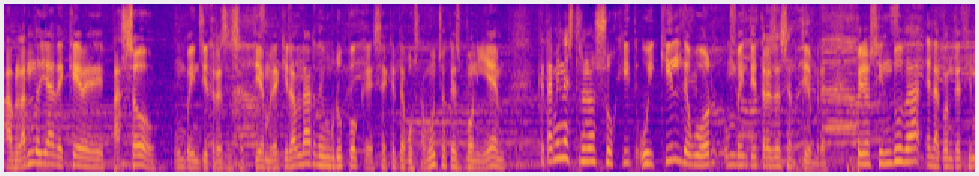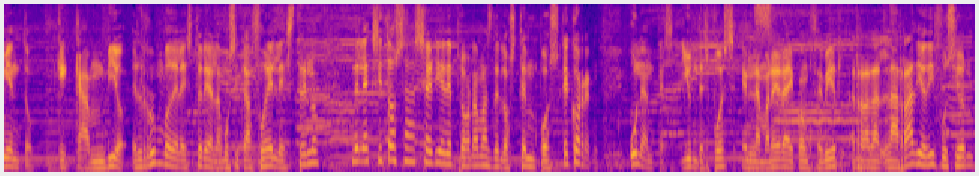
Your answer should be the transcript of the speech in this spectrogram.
hablando ya de qué pasó un 23 de septiembre, quiero hablar de un grupo que sé que te gusta mucho, que es Bonnie M, que también estrenó su hit We Kill the World un 23 de septiembre. Pero sin duda, el acontecimiento que cambió el rumbo de la historia de la música fue el estreno de la exitosa serie de programas de los tempos que corren, un antes y un después en la manera de concebir la radiodifusión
